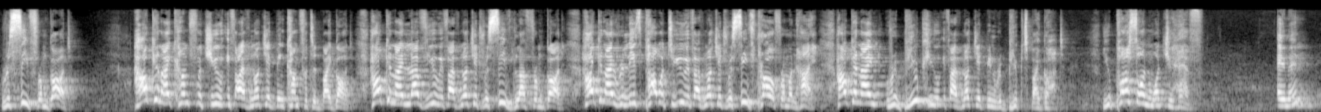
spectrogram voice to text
receive from God. How can I comfort you if I have not yet been comforted by God? How can I love you if I have not yet received love from God? How can I release power to you if I have not yet received power from on high? How can I rebuke you if I have not yet been rebuked by God? You pass on what you have. Amen.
